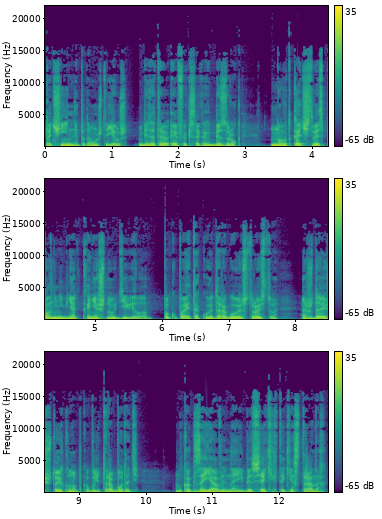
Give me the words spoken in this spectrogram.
починенный, потому что я уж без этого FX как без рук – но вот качество исполнения меня, конечно, удивило. Покупая такое дорогое устройство, ожидаешь, что и кнопка будет работать, ну, как заявлено, и без всяких таких странных,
